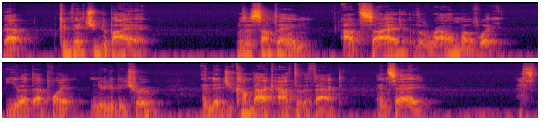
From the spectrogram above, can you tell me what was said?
that convinced you to buy it? Was it something outside the realm of what you at that point knew to be true? And did you come back after the fact and say, that's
